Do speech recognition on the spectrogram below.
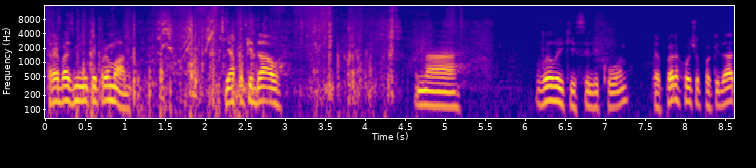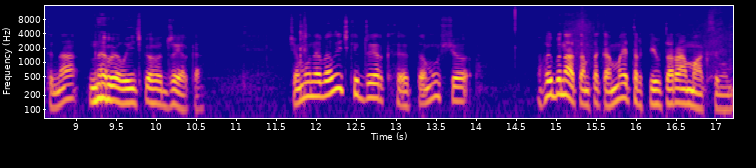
Треба змінити приманку. Я покидав на великий силікон. Тепер хочу покидати на невеличкого джерка. Чому невеличкий джерк? Е, Тому що глибина там така метр півтора максимум.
